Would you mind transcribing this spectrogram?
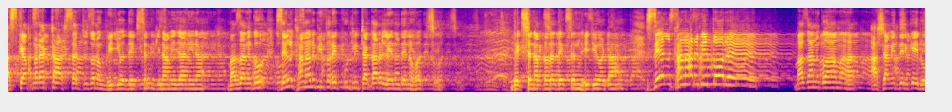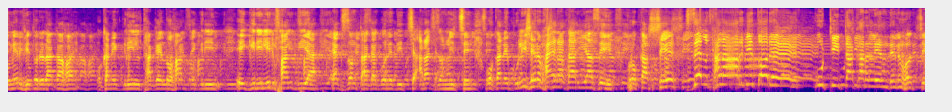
আজকে আপনারা একটা আশ্চর্যজনক ভিডিও দেখছেন কিনা আমি জানি না। বাজান গো, জেলখানার ভিতরে কোটি টাকার লেনদেন হচ্ছে। দেখছেন আপনারা, দেখছেন ভিডিওটা? জেলখানার ভিতরে বাজান গো আমার, আসামিদেরকে রুমের ভিতরে রাখা হয়। ওখানে গ্রিল থাকে, লোহার যে গ্রিল, এই গ্রিলের ফাঁক দিয়া একজন টাকা গনে দিচ্ছে আর একজন নিচ্ছে। ওখানে পুলিশের ভাইরা দাঁড়িয়ে আছে। প্রকাশ্যে জেলখানার ভিতরে কোটি টাকার লেনদেন হচ্ছে।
